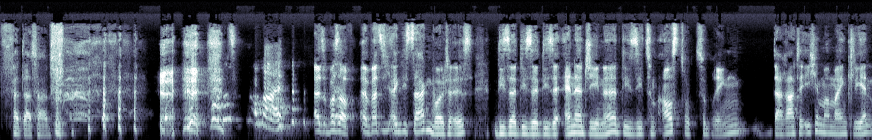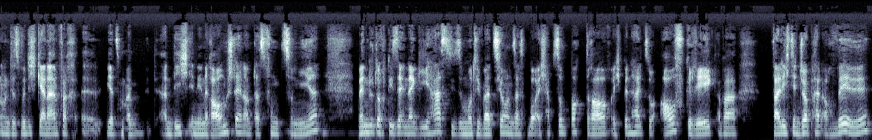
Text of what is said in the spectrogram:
verdattert. Also pass auf, äh, was ich eigentlich sagen wollte ist, diese, diese, diese Energy, ne, die sie zum Ausdruck zu bringen, da rate ich immer meinen Klienten und das würde ich gerne einfach äh, jetzt mal an dich in den Raum stellen, ob das funktioniert. Wenn du doch diese Energie hast, diese Motivation, sagst, boah, ich habe so Bock drauf, ich bin halt so aufgeregt, aber weil ich den Job halt auch will,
